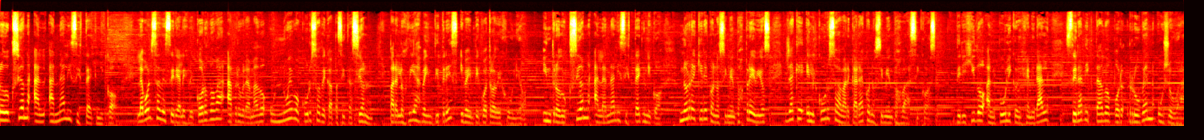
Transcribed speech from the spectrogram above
Introducción al análisis técnico. La Bolsa de Cereales de Córdoba ha programado un nuevo curso de capacitación para los días 23 y 24 de julio. Introducción al análisis técnico no requiere conocimientos previos, ya que el curso abarcará conocimientos básicos. Dirigido al público en general, será dictado por Rubén Ulloa.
